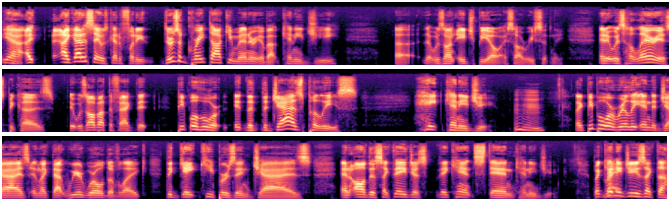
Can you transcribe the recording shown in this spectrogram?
yeah, I I gotta say it was kind of funny. There's a great documentary about Kenny G, uh, that was on HBO I saw recently, and it was hilarious because it was all about the fact that people who are it, the the jazz police hate Kenny G. Mm-hmm. Like people who are really into jazz and like that weird world of like the gatekeepers in jazz and all this, like they just they can't stand Kenny G. But Kenny Right. G is like the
